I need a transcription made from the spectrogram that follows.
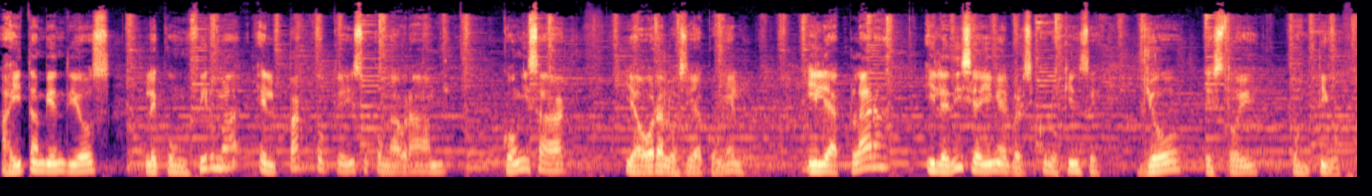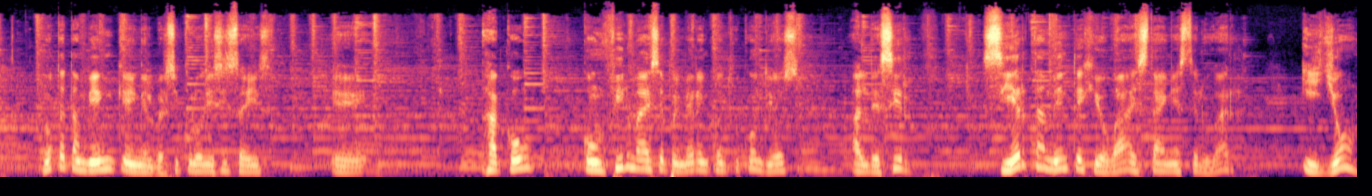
Ahí también Dios le confirma el pacto que hizo con Abraham con Isaac y ahora lo hacía con él. Y le aclara y le dice ahí en el versículo 15, yo estoy contigo. Nota también que en el versículo 16, eh, Jacob confirma ese primer encuentro con Dios al decir, ciertamente Jehová está en este lugar y yo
